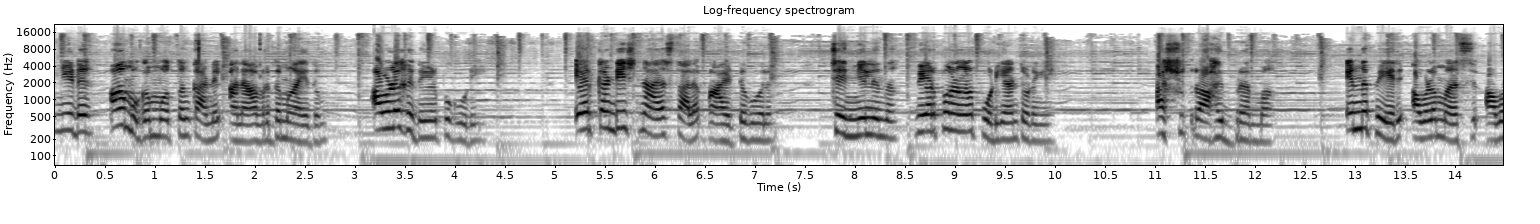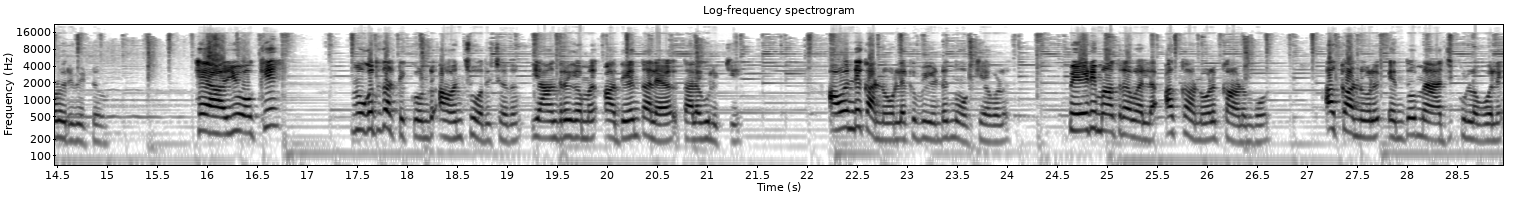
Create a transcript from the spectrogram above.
പിന്നീട് ആ മുഖം മൊത്തം കണ്ണിൽ അനാവൃതമായതും അവളെ ഹൃദയമെടുപ്പ് കൂടി. എയർ കണ്ടീഷനായ സ്ഥലം ആയിട്ട് പോലും ചെഞ്ഞിൽ നിന്ന് വിയർപ്പ് കണങ്ങൾ പൊടിയാൻ തുടങ്ങി. അശ്വത് റാഹിബ് ബ്രഹ്മ എന്ന പേര് അവളെ മനസ്സിൽ അവൾ ഉരുവിട്ടു. ഹേ ആർ യു ഓക്കെ മുഖത്ത് തട്ടിക്കൊണ്ട് അവൻ ചോദിച്ചതും യാന്ത്രികമായി അദ്ദേഹം തല തലകുലുക്കി. അവന്റെ കണ്ണുകളിലേക്ക് വീണ്ടും നോക്കി അവൾ പേടി മാത്രമല്ല ആ കണ്ണുകൾ കാണുമ്പോൾ ആ കണ്ണുകളിൽ എന്തോ മാജിക് ഉള്ള പോലെ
